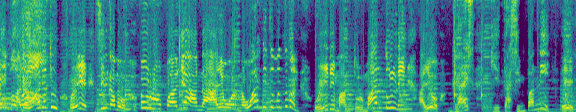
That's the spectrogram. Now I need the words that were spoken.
eh ada wadah tuh. Weh, sini kamu. Rupanya anak ayam warna-warni teman-teman. Wih, ini mantul-mantul nih. Ayo, guys, kita simpan nih. Eh,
